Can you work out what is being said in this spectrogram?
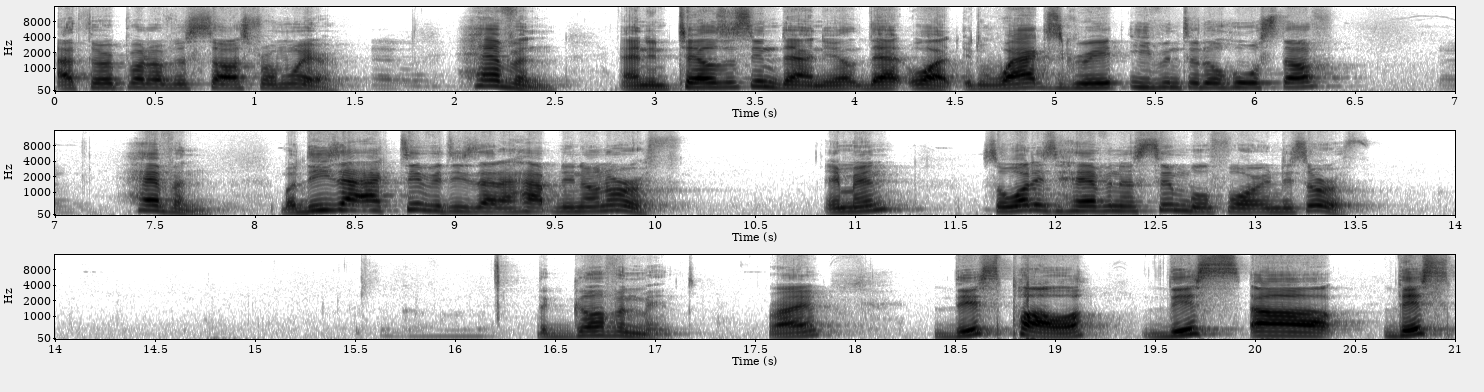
a third part of the stars from where? Heaven. Heaven. And it tells us in Daniel that what? It waxed great even to the host of heaven. heaven. But these are activities that are happening on earth. Amen? So, what is heaven a symbol for in this earth? The government, right? This power, this, uh, this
